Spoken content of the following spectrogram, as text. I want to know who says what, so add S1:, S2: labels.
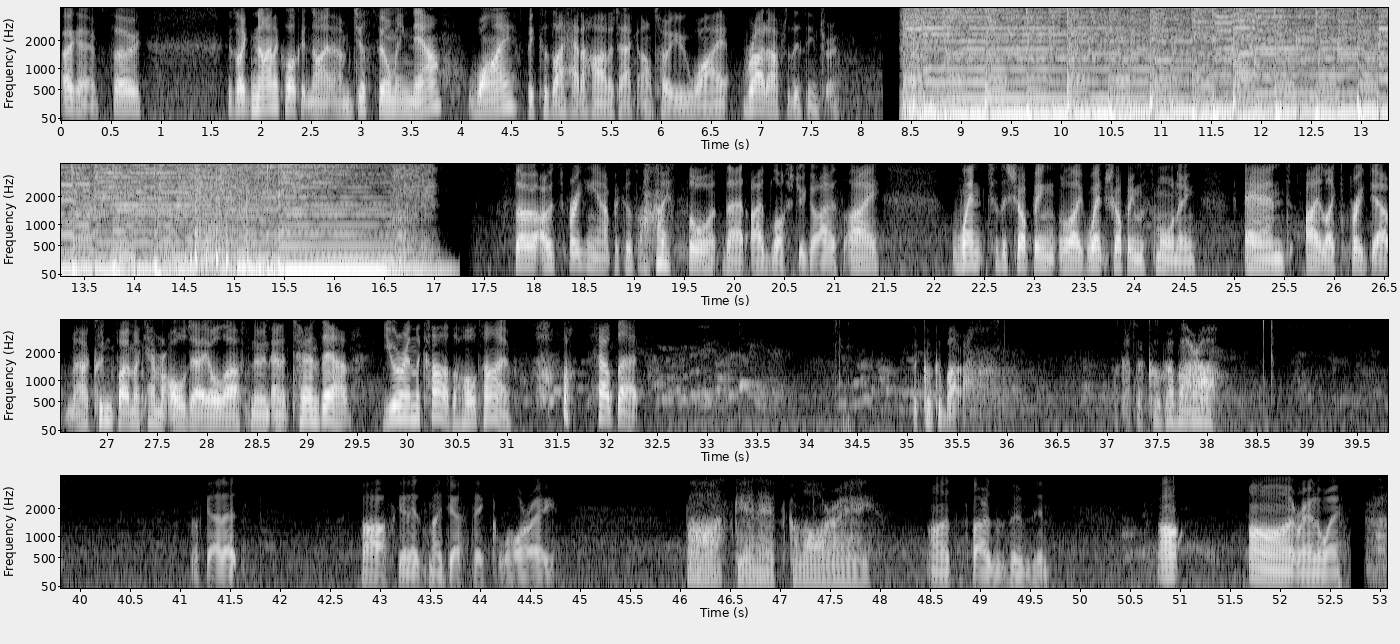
S1: Okay, so it's like nine o'clock at night. I'm just filming now. Why? Because I had a heart attack, and I'll tell you why right after this intro. So I was freaking out because I thought that I'd lost you guys. I went to the shopping, like went shopping this morning, and I like freaked out. I couldn't find my camera all day, all afternoon, and it turns out you were in the car the whole time. How's that? The kookaburra. Look at the kookaburra. Look at it. Bask in its majestic glory. Bask in its glory. Oh, that's as far as it zooms in. Oh, oh, it ran away.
